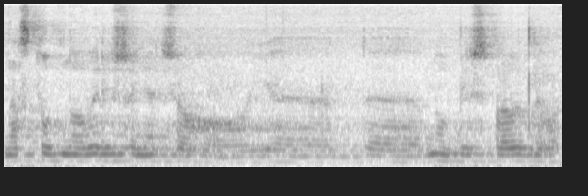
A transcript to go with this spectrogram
наступного вирішення цього ну, більш справедливого.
